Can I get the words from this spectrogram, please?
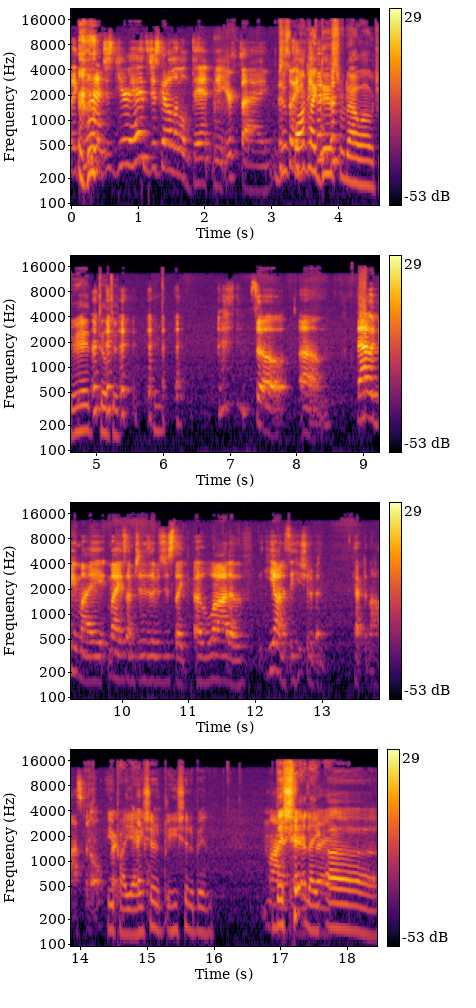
Like, yeah, just your head's just got a little dent in it. You're fine. Just walk like this from now on with your head tilted. So, um, that would be my my assumption. Is it was just like a lot of. He honestly, he should have been kept in the hospital. He probably yeah, he like, should he should have been. They monitored, should like but- uh,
